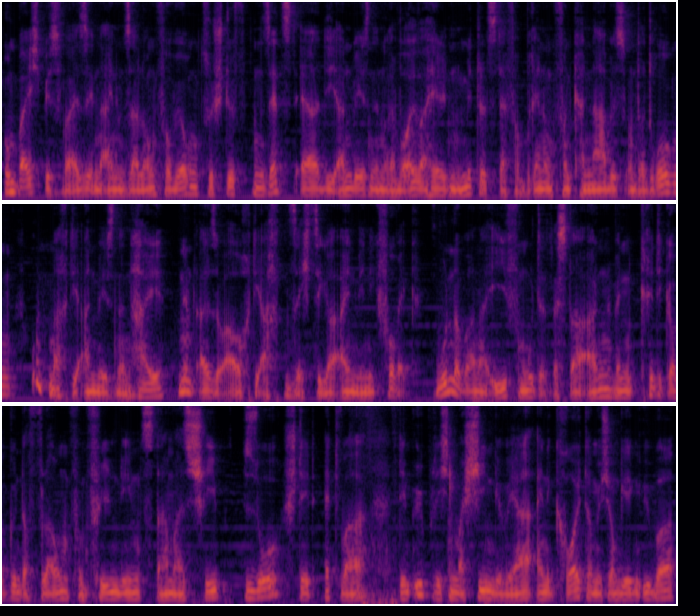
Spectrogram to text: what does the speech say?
Um beispielsweise in einem Salon Verwirrung zu stiften, setzt er die anwesenden Revolverhelden mittels der Verbrennung von Cannabis unter Drogen und macht die anwesenden high, nimmt also auch die 68er ein wenig vorweg. Wunderbar naiv mutet es da an, wenn Kritiker Günter Flaum vom Filmdienst damals schrieb, so steht etwa dem üblichen Maschinengewehr eine Kräutermischung gegenüber,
